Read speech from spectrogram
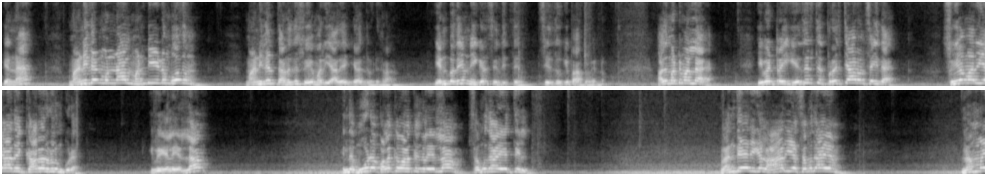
என்ன? மனிதன் முன்னால் மண்டியிடும் போதும் மனிதன் தனது சுயமரியாதையை இழந்து விடுகிறான் என்பதையும் நீங்கள் சிந்தித்து சீர்தூக்கி பார்க்க வேண்டும். அது மட்டுமல்ல இவற்றை எதிர்த்து பிரச்சாரம் செய்த சுயமரியாதைக்காரர்களும் கூட. இவைகளை எல்லாம் இந்த மூட பழக்க வழக்கங்களை எல்லாம் சமுதாயத்தில் வந்தேரிகள் ஆரிய சமுதாயம் நம்மை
